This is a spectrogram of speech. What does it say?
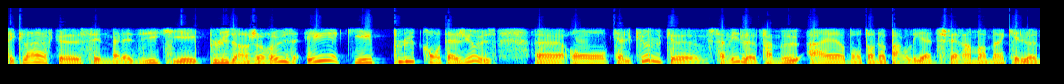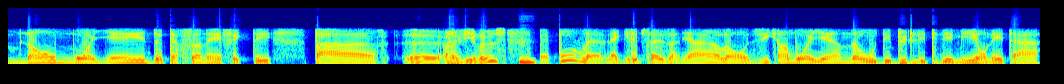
c'est clair que c'est une maladie qui est plus dangereuse et qui est plus contagieuse. on calcule que, vous savez, le fameux dont on a parlé à différents moments, qui est le nombre moyen de personnes infectées par euh, un virus. Mm. Ben pour la, grippe saisonnière, là, on dit qu'en moyenne, au début de l'épidémie, on est à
